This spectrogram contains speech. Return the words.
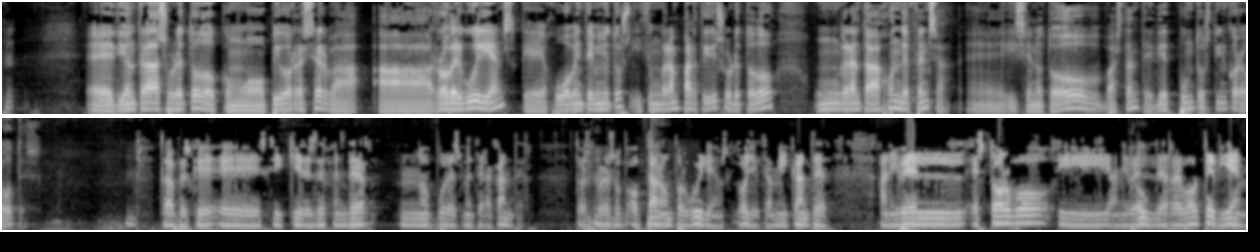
Mm. Eh, dio entrada sobre todo como pivo reserva a Robert Williams, que jugó 20 minutos, hizo un gran partido y sobre todo un gran trabajo en defensa. Eh, y se notó bastante, 10 puntos, 5 rebotes. Claro, pues que eh, si quieres defender no puedes meter a Canter. Entonces por eso optaron por Williams. Oye, que a mí Canter a nivel estorbo y a nivel oh. de rebote, bien.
